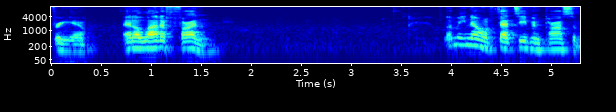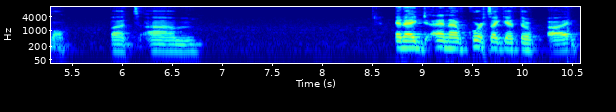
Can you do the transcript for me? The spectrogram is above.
for you and a lot of fun. Let me know if that's even possible. But um, and I and of course I get the I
